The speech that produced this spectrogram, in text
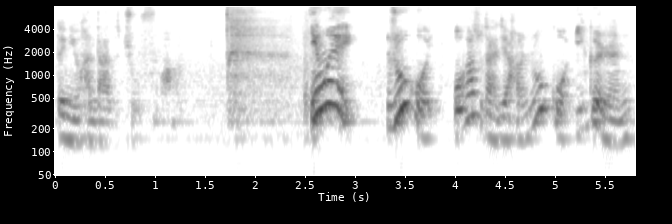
对你有很大的祝福哈。因为如果我告诉大家哈，如果一个人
